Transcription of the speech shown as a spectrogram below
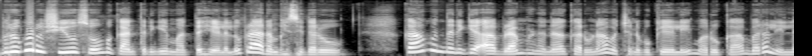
ಭೃಗು ಋಷಿಯು ಸೋಮಕಾಂತನಿಗೆ ಮತ್ತೆ ಹೇಳಲು ಪ್ರಾರಂಭಿಸಿದರು. ಕಾಮಂದನಿಗೆ ಆ ಬ್ರಾಹ್ಮಣನ ಕರುಣಾವಚನವು ಕೇಳಿ ಮರುಕ ಬರಲಿಲ್ಲ.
